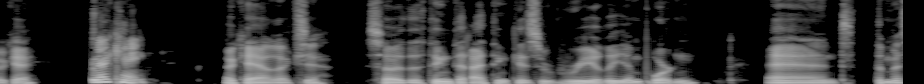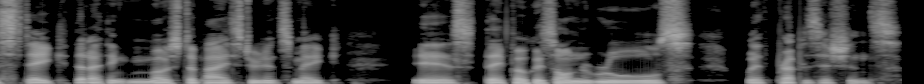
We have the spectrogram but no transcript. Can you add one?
Okay? Okay. Okay, Alexia. So the thing that I think is really important and the mistake that I think most of my students make is they focus on rules with prepositions.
